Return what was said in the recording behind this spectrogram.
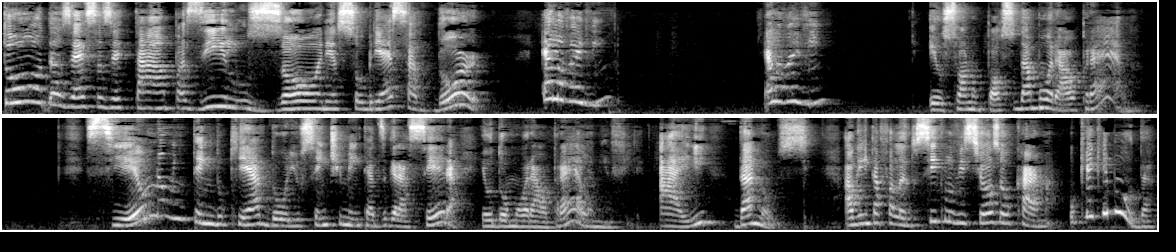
todas essas etapas ilusórias sobre essa dor, ela vai vir. Ela vai vir. Eu só não posso dar moral para ela. Se eu não entendo o que é a dor e o sentimento é a desgraceira, eu dou moral para ela, minha filha. Aí danou-se. Alguém tá falando ciclo vicioso ou karma? O que que muda?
